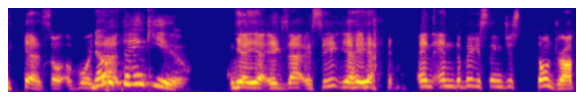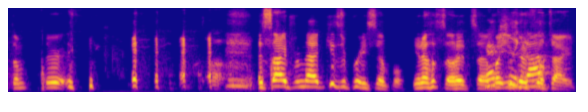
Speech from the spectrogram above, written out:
yeah, so avoid No, that. thank you. Yeah, yeah, exactly. See, yeah, yeah, and and the biggest thing, just don't drop them. They're aside from that, kids are pretty simple, you know. So it's uh, but you're gonna got- feel tired.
